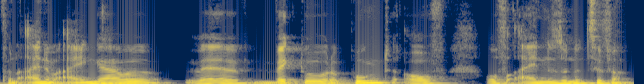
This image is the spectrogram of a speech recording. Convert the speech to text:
von einem Eingabevektor oder Punkt auf, auf eine so eine Ziffer.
